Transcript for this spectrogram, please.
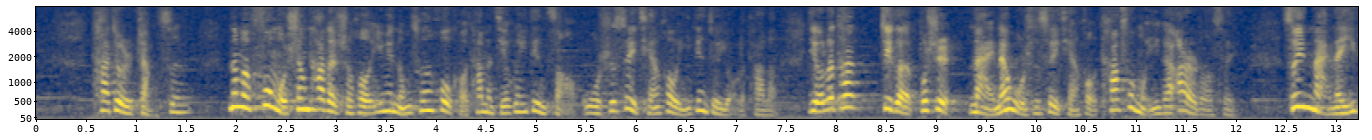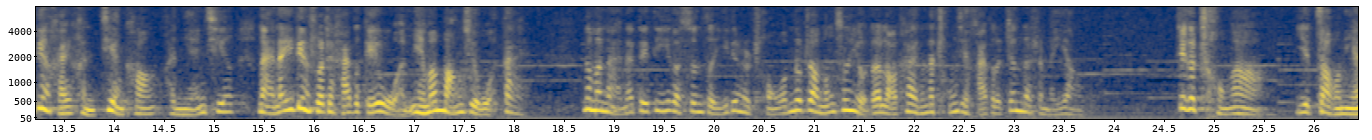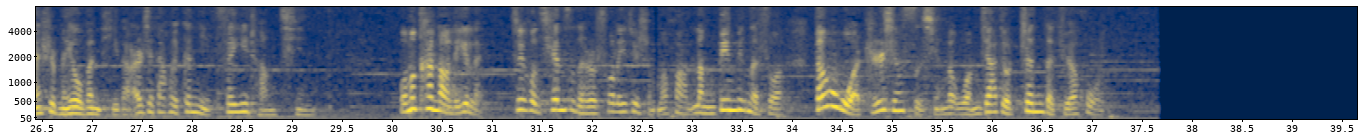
他就是长孙。那么父母生他的时候，因为农村户口，他们结婚一定早，五十岁前后一定就有了他了。有了他，这个不是奶奶五十岁前后，他父母应该二十多岁。所以奶奶一定还很健康、很年轻。奶奶一定说：“这孩子给我，你们忙去，我带。”那么奶奶对第一个孙子一定是宠。我们都知道，农村有的老太太那宠起孩子来真的是没样子。这个宠啊，也早年是没有问题的，而且他会跟你非常亲。我们看到李磊最后签字的时候说了一句什么话？冷冰冰的说：“等我执行死刑了，我们家就真的绝户了。”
